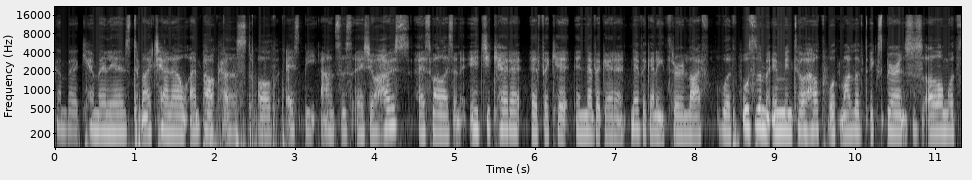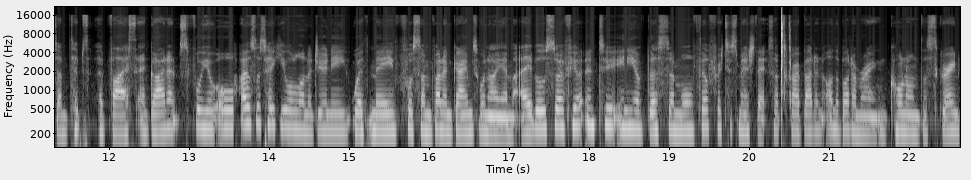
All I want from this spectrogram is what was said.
Welcome back, chameleons, to my channel and podcast of Aspie Answers as your host, as well as an educator, advocate, and navigator navigating through life with autism and mental health with my lived experiences, along with some tips, advice, and guidance for you all. I also take you all on a journey with me for some fun and games when I am able. So if you're into any of this and more, feel free to smash that subscribe button on the bottom right corner on the screen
